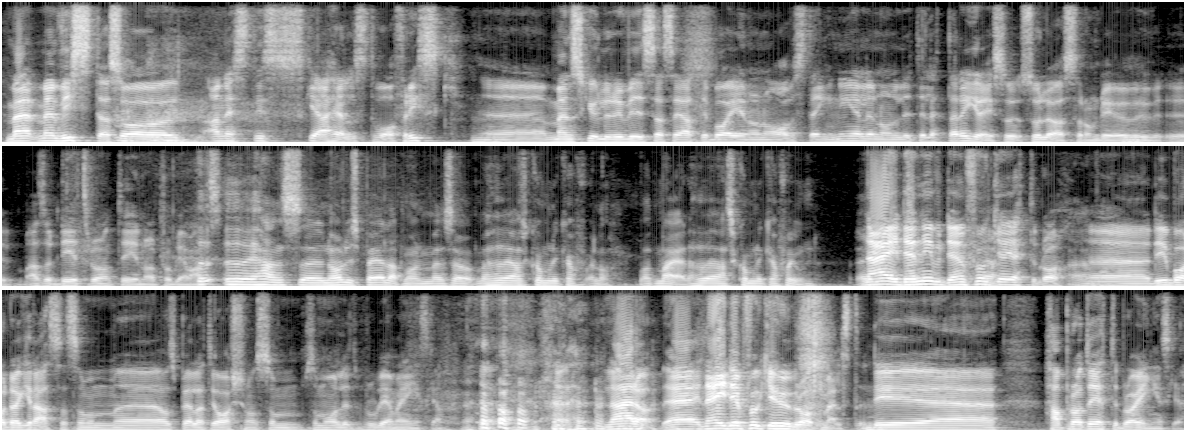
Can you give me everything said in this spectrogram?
Men, men visst, alltså Anestis ska helst vara frisk. Mm. Eh, men skulle det visa sig att det bara är någon avstängning eller någon lite lättare grej så, så löser de det. Mm. över- Alltså det tror jag inte är några problem alls. Hur, hur är hans, eh, nu har du spelat med honom, men, så, men hur är hans kommunikation, eller varit med, hur är hans kommunikation? Nej, den, är, den funkar Ja. jättebra. Ja, Eh, det är bara Dagrassa som eh, har spelat i Arsenal som, som har lite problem med engelskan. nej då. Eh, nej, det funkar hur bra som helst. Det, eh, han pratar jättebra engelska.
